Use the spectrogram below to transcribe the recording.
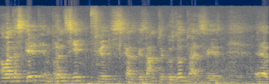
Aber das gilt im Prinzip für das gesamte Gesundheitswesen. Äh,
